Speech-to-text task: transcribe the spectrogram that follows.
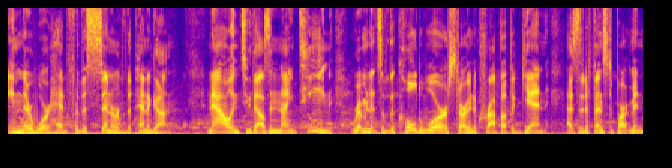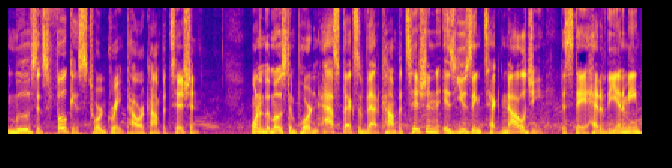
aim their warhead for the center of the Pentagon. Now, in 2019, remnants of the Cold War are starting to crop up again as the Defense Department moves its focus toward great power competition. One of the most important aspects of that competition is using technology to stay ahead of the enemy,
